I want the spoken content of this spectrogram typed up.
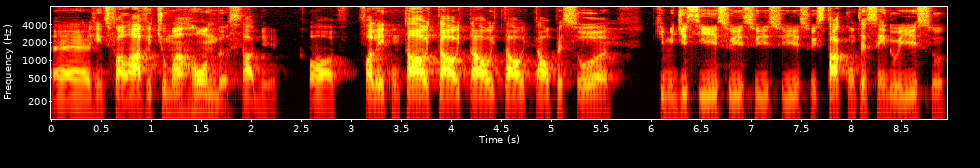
é, a gente falava e tinha uma ronda, sabe? Ó, falei com tal e tal e tal e tal e tal pessoa que me disse isso, isso, isso, isso, está acontecendo isso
